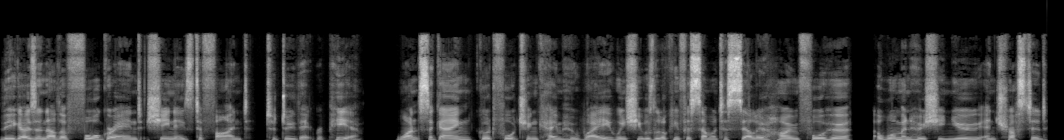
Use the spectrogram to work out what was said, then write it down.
There goes another four grand she needs to find to do that repair. Once again, good fortune came her way when she was looking for someone to sell her home for her a woman who she knew and trusted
